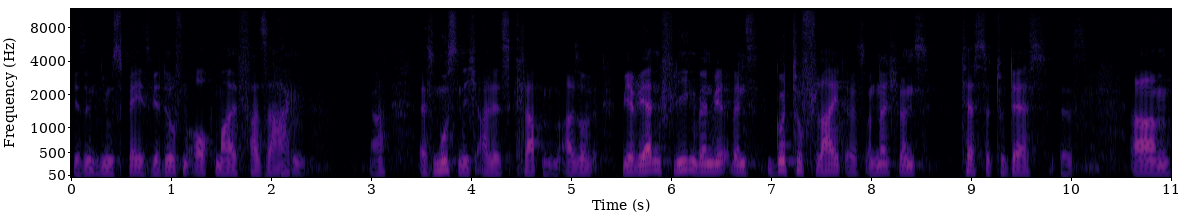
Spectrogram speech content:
Wir sind New Space, wir dürfen auch mal versagen. Ja, es muss nicht alles klappen. Also wir werden fliegen, wenn es good to flight ist und nicht, wenn es tested to death ist. Ähm,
